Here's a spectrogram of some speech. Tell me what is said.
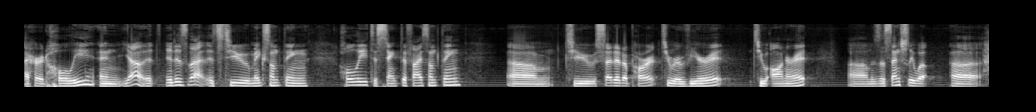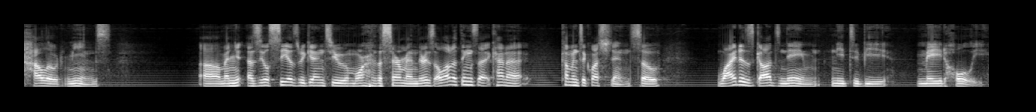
I heard holy, and yeah, it, it is that. It's to make something holy, to sanctify something, um, to set it apart, to revere it, to honor it. Um, is essentially what uh, hallowed means. Um, and as you'll see as we get into more of the sermon, there's a lot of things that kind of come into question. So, why does God's name need to be made holy?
